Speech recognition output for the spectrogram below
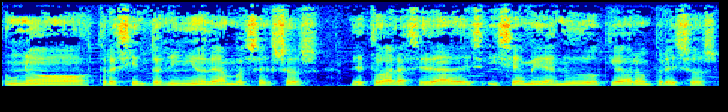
unos 300 niños de ambos sexos, de todas las edades y semidesnudos, quedaron presos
